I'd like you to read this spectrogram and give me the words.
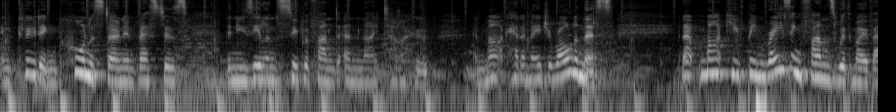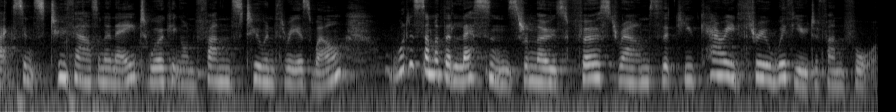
including cornerstone investors, the New Zealand Super Fund and Ngāi Tahu. And Mark had a major role in this. Now, Mark, you've been raising funds with Movac since 2008, working on funds two and three as well. What are some of the lessons from those first rounds that you carried through with you to Fund Four?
